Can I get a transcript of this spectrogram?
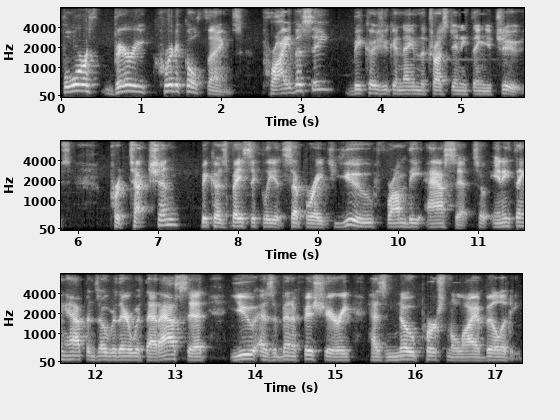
four very critical things. Privacy, because you can name the trust anything you choose. Protection, because basically it separates you from the asset. So anything happens over there with that asset, you as a beneficiary has no personal liability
